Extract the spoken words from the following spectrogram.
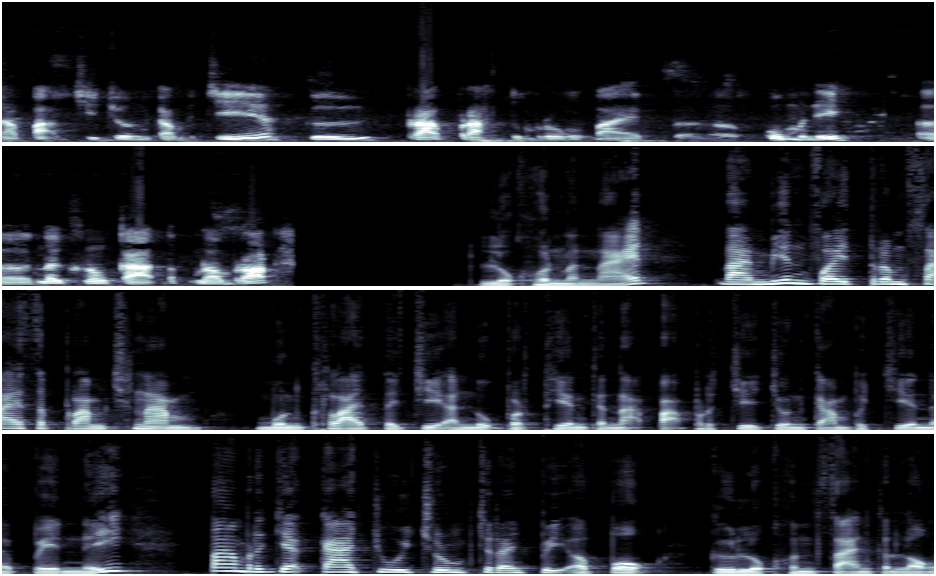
គណៈបព្វជិជនកម្ពុជា គឺប្រើប្រាស់ទម្រង់បែបកុម្មុយនីសនៅក្នុងការដឹកនាំរដ្ឋលោកហ៊ុនម៉ាណែតដែលមានវ័យត្រឹម45ឆ្នាំ មុនក្លាយទៅជាអនុប្រធានគណៈបកប្រជាជនកម្ពុជានៅពេលនេះតាមរយៈការជួយជ្រោមជ្រែងពីឪពុកគឺលោកហ៊ុនសែនកន្លង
